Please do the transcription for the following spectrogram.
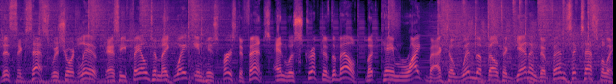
This success was short lived as he failed to make weight in his first defense and was stripped of the belt, but came right back to win the belt again and defend successfully.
